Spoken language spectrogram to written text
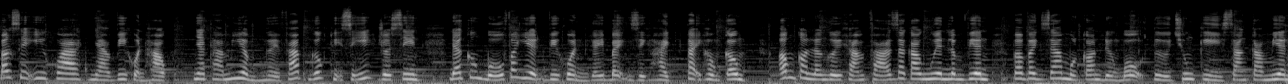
bác sĩ y khoa, nhà vi khuẩn học, nhà thám hiểm người Pháp gốc Thụy Sĩ Josin đã công bố phát hiện vi khuẩn gây bệnh dịch hạch tại Hồng Kông. Ông còn là người khám phá ra cao nguyên Lâm Viên và vạch ra một con đường bộ từ Trung Kỳ sang Cao Miên,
